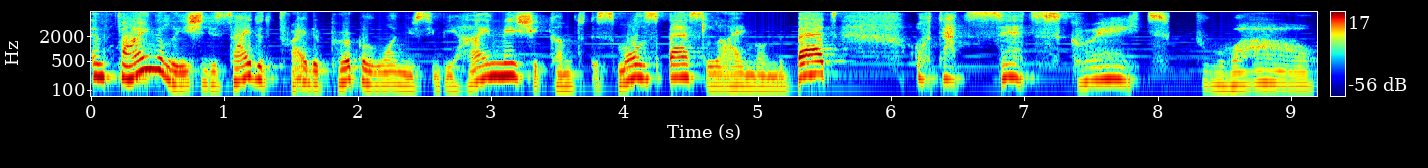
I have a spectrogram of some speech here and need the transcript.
And finally, she decided to try the purple one you see behind me. She come to the smallest bed, lying on the bed. Oh, that's it. Great. Wow.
